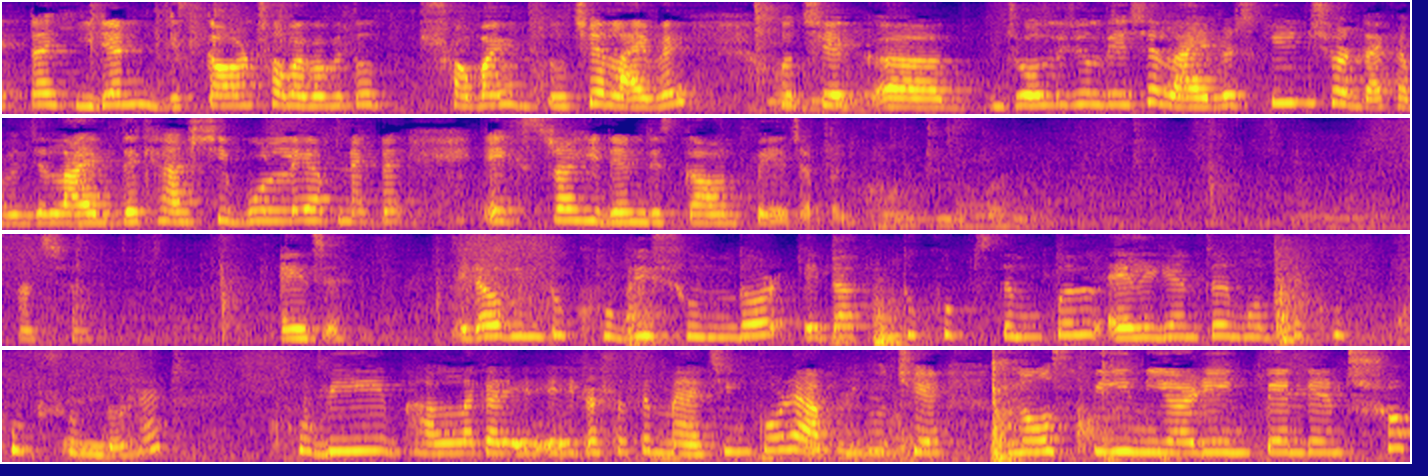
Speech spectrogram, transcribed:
একটা হিডেন ডিসকাউন্ট সবাই পাবে। তো সবাই হচ্ছে লাইভে হচ্ছে জলদি জলদি এসে লাইভের স্ক্রিনশট দেখাবেন যে লাইভ দেখে আসছি বললেই আপনি একটা এক্সট্রা হিডেন ডিসকাউন্ট পেয়ে যাবেন। আচ্ছা এই যে এটাও কিন্তু খুবই সুন্দর এটা কিন্তু খুব সিম্পল এলিগেন্টের মধ্যে খুব খুব সুন্দর হ্যাঁ? খুবই ভালো লাগার এটার সাথে ম্যাচিং করে আপনি হচ্ছে নোজ পিন ইয়ারিং পেন্ডেন্ট সব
